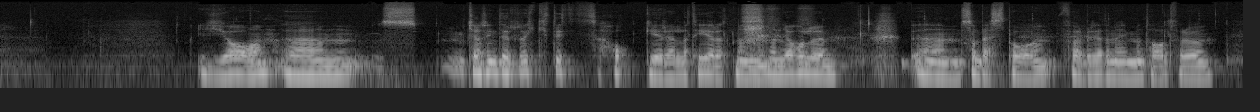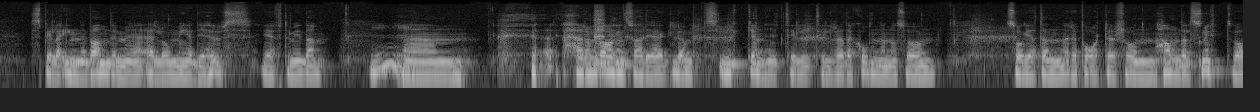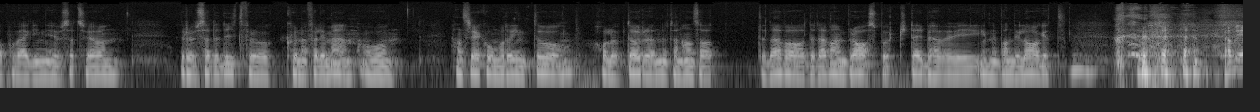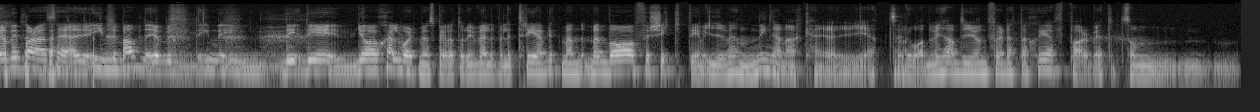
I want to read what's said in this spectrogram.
Ja, s- kanske inte riktigt hockeyrelaterat men, men jag håller ehm, som bäst på att förbereda mig mentalt för att spela innebandy med LO Mediehus i eftermiddag. Mm. Um, häromdagen så hade jag glömt nyckeln hit till, till redaktionen och så såg jag att en reporter från Handelsnytt var på väg in i huset så jag rusade dit för att kunna följa med. Och hans reaktion var då inte att hålla upp dörren utan han sa att det där var, det där var en bra spurt, dig behöver vi i innebandylaget. Jag, vill, jag vill bara säga innebandy, jag, vill, in, in, det, det, jag har själv varit med och spelat och det är väldigt, väldigt trevligt men, men var försiktig i vändningarna kan jag ju ge ett råd. Vi hade ju en före detta chef på arbetet som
